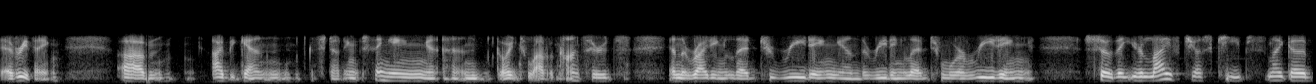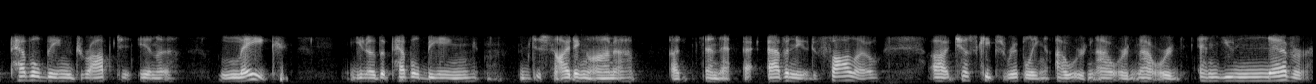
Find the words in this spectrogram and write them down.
everything. Um, I began studying singing and going to a lot of concerts, and the writing led to reading, and the reading led to more reading, so that your life just keeps like a pebble being dropped in a lake, you know, the pebble being deciding on a, a an a, avenue to follow, uh, just keeps rippling outward and outward and outward, and you never,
